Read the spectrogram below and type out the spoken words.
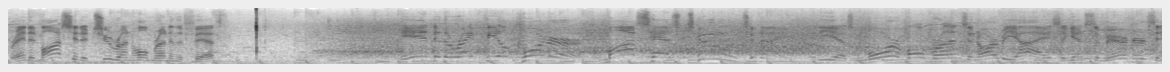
Brandon Moss hit a two-run home run in the fifth. Into the right field corner. Moss has two tonight. And he has more home runs and RBIs against the Mariners than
